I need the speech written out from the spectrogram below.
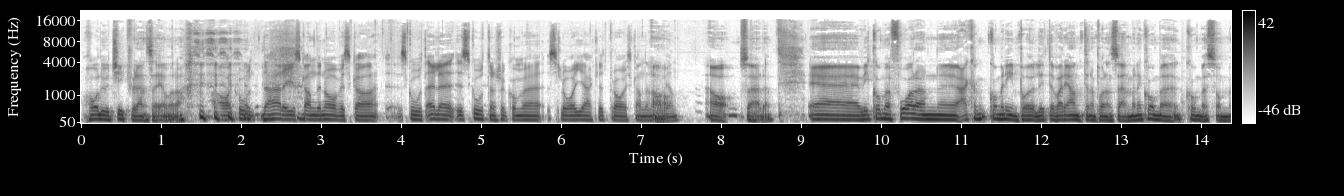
håll utkik för den säger jag bara. ja, coolt. Det här är ju skandinaviska skot eller skotern som kommer slå jäkligt bra i Skandinavien. Ja. Ja, så är det. Eh, vi kommer få den, eh, jag kommer in på lite varianterna på den sen, men den kommer, kommer som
